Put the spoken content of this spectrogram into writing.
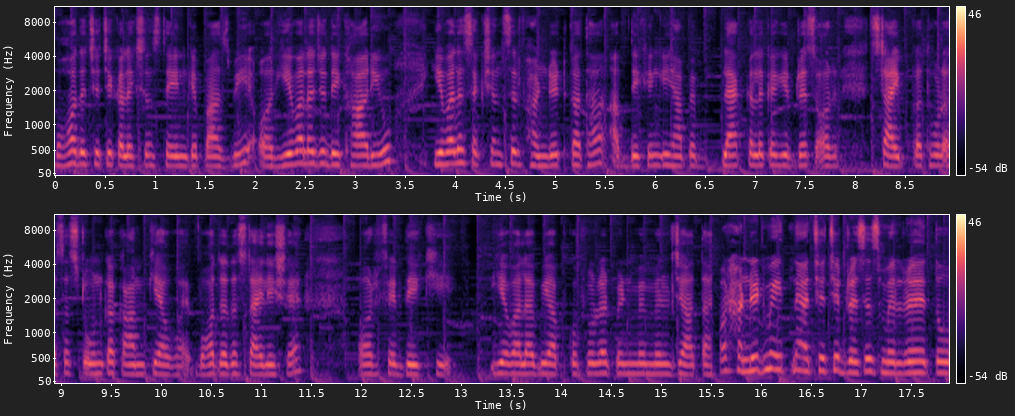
बहुत अच्छे अच्छे कलेक्शंस थे इनके पास भी, और ये वाला जो दिखा रही हूँ, ये वाला सेक्शन सिर्फ़ हंड्रेड का था। अब देखेंगे यहाँ पे ब्लैक कलर का ये ड्रेस और स्टाइप का थोड़ा सा स्टोन का काम किया हुआ है, बहुत ज़्यादा स्टाइलिश है। और फिर देखिए ये वाला भी आपको फ्लोरल प्रिंट में मिल जाता है। और हंड्रेड में इतने अच्छे अच्छे ड्रेसेस मिल रहे हैं तो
